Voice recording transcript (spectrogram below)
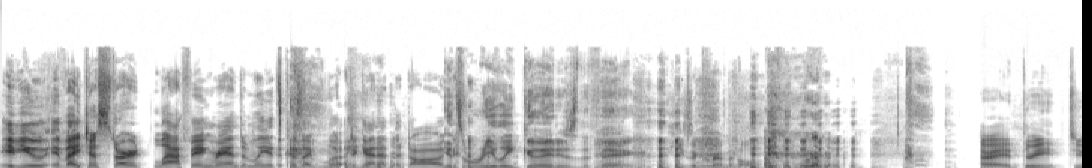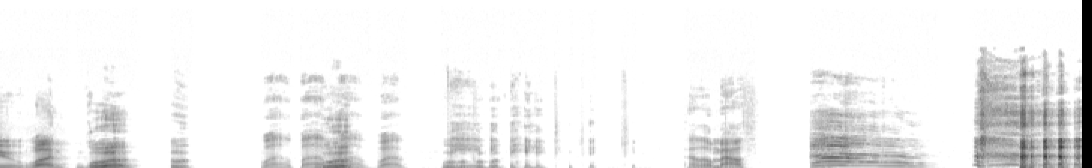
if you if I just start laughing randomly, it's because I've looked again at the dog. It's really good, is the thing. He's a criminal. All right, three, two, one. Whoa. whoa, whoa, Whoa. whoa, whoa, Woo, woo, woo, woo. baby, baby. That little mouth.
